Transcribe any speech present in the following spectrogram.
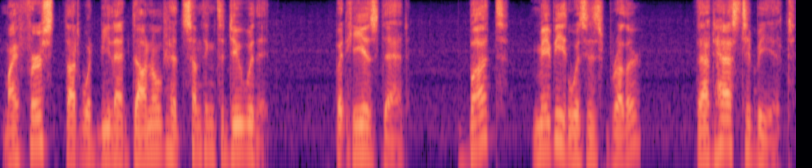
My first thought would be that Donald had something to do with it. But he is dead. But, maybe it was his brother? That has to be it.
